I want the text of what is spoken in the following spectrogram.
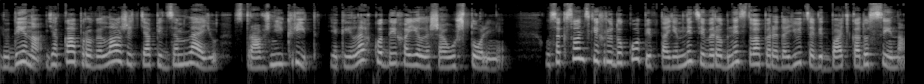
людина, яка провела життя під землею, справжній кріт, який легко дихає лише у штольні. У саксонських рудокопів таємниці виробництва передаються від батька до сина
